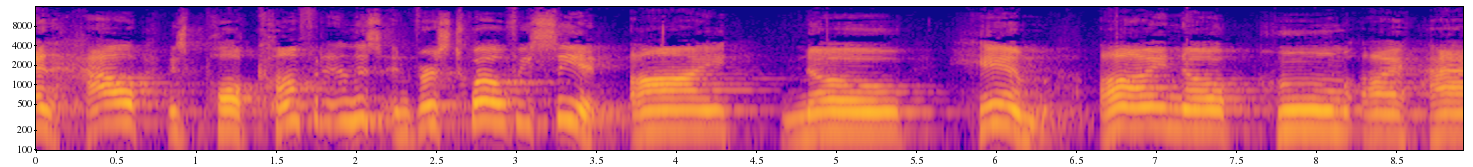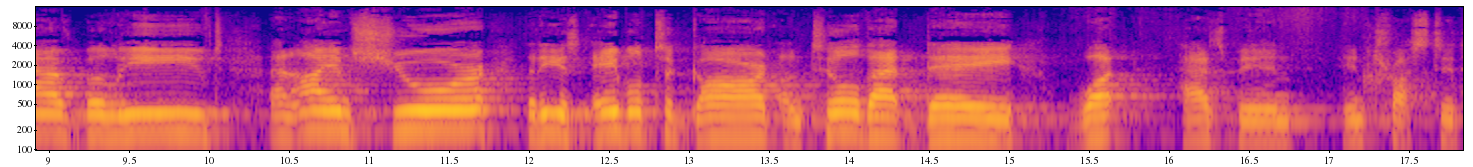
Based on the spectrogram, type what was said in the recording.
And how is Paul confident in this? In verse 12, we see it. I know him. I know whom I have believed, and I am sure that he is able to guard until that day what has been entrusted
